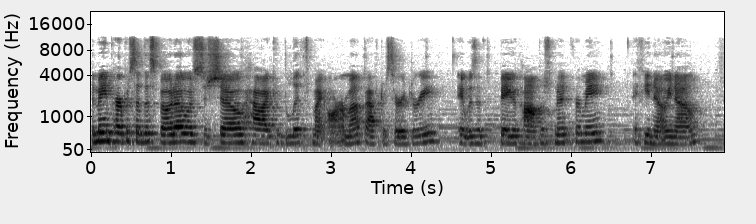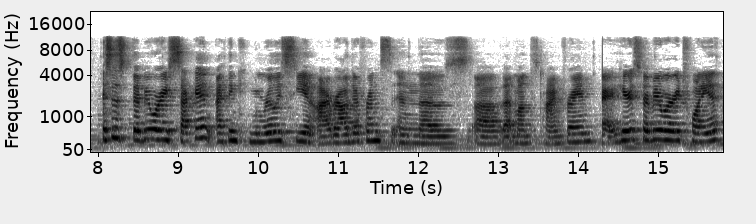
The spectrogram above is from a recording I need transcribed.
The main purpose of this photo was to show how I could lift my arm up after surgery. It was a big accomplishment for me. If you know, you know. This is February 2nd. I think you can really see an eyebrow difference in those uh, that month's time frame. Okay, here's February 20th.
